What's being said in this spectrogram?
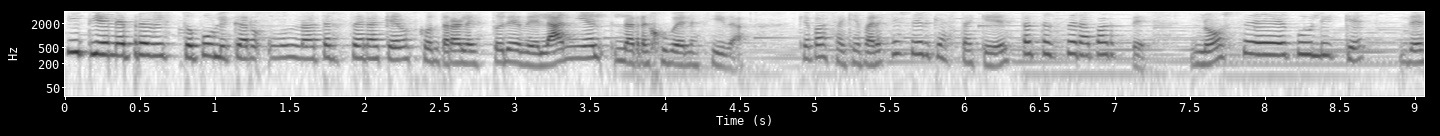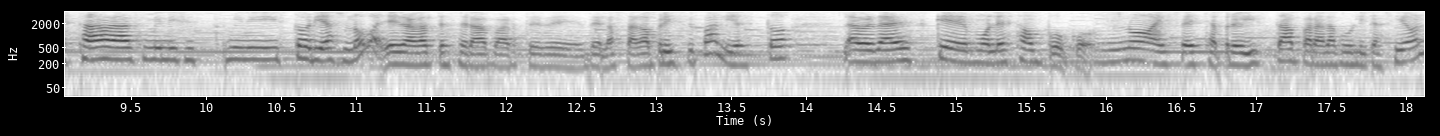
y tiene previsto publicar una tercera que nos contará la historia de Laniel, la rejuvenecida. ¿Qué pasa? Que parece ser que hasta que esta tercera parte no se publique de estas mini, historias no va a llegar la tercera parte de, la saga principal y esto la verdad es que molesta un poco. No hay fecha prevista para la publicación.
